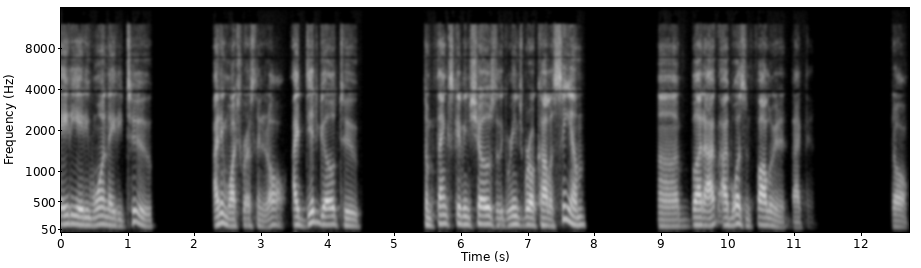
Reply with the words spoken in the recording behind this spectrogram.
80, 81, 82. I didn't watch wrestling at all. I did go to some Thanksgiving shows at the Greensboro Coliseum, uh, but I, I wasn't following it back then at all.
